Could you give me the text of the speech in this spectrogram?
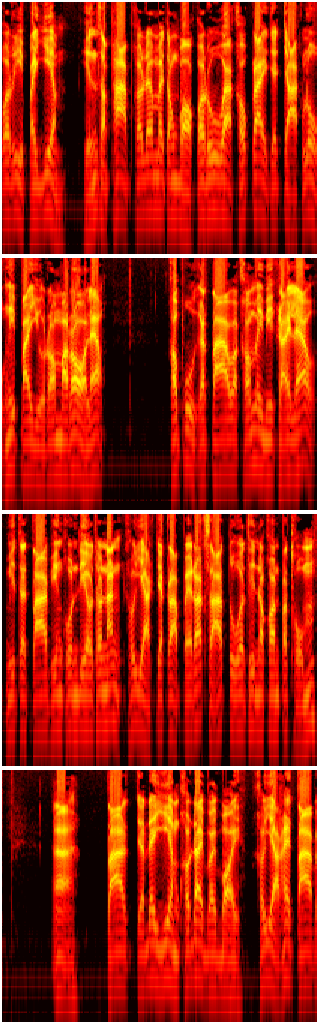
ก็รีบไปเยี่ยม เห็นสภาพเขาแล้วไม่ต้องบอกก็รู้ว่าเขาใกล้จะจากโลกนี้ไปอยู่รอมาร่อแล้ว เขาพูดกับตาว่าเขาไม่มีใครแล้ว มีแต่ตาเพียงคนเดียวเท่านั้น เขาอยากจะกลับไปรักษาตัวที่นครปฐมอ่า ตาจะได้เยี่ยมเขาได้บ่อยๆ เขาอยากให้ตาไป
